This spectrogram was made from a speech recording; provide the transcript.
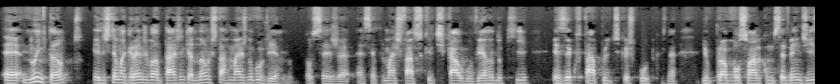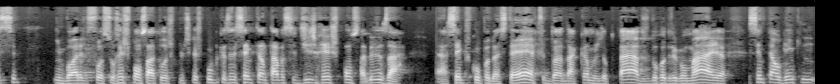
É, no entanto, eles têm uma grande vantagem que é não estar mais no governo, ou seja, é sempre mais fácil criticar o governo do que executar políticas públicas. Né? E o próprio Bolsonaro, como você bem disse, embora ele fosse o responsável pelas políticas públicas, ele sempre tentava se desresponsabilizar. É sempre culpa do STF, da, da Câmara dos Deputados, do Rodrigo Maia, sempre tem alguém que,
